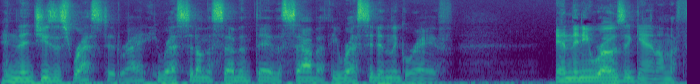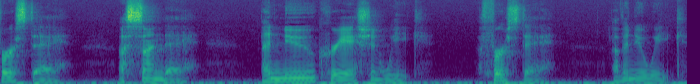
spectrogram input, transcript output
And then Jesus rested, right? He rested on the seventh day, the Sabbath. He rested in the grave. And then he rose again on the first day, a Sunday, a new creation week, the first day of a new week,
